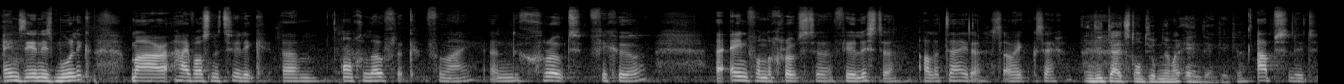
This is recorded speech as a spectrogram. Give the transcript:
één zin is moeilijk. Maar hij was natuurlijk ehm, ongelooflijk voor mij. Een groot figuur. Eh, een van de grootste violisten aller tijden, zou ik zeggen. In die tijd stond hij op nummer één, denk ik. Hè? Absoluut,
